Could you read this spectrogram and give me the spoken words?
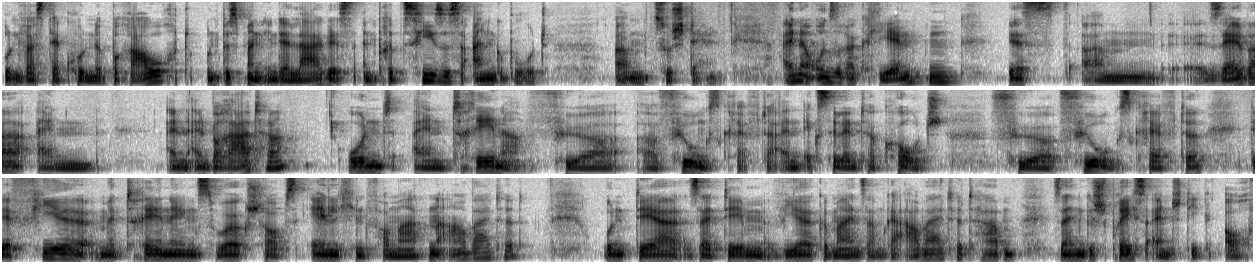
und was der Kunde braucht und bis man in der Lage ist, ein präzises Angebot ähm, zu stellen. Einer unserer Klienten ist ähm, selber ein, ein, ein Berater und ein Trainer für äh, Führungskräfte, ein exzellenter Coach für Führungskräfte, der viel mit Trainings, Workshops, ähnlichen Formaten arbeitet und der, seitdem wir gemeinsam gearbeitet haben, seinen Gesprächseinstieg auch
